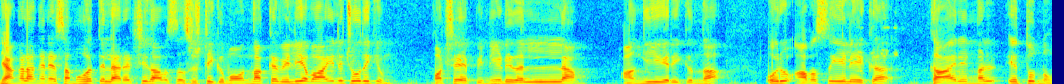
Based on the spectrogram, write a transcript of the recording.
ഞങ്ങളങ്ങനെ സമൂഹത്തിൽ അരക്ഷിതാവസ്ഥ സൃഷ്ടിക്കുമോ? എന്നൊക്കെ വലിയ വായിൽ ചോദിക്കും. പക്ഷേ പിന്നീട് ഇതെല്ലാം അംഗീകരിക്കുന്ന ഒരു അവസ്ഥയിലേക്ക് കാര്യങ്ങൾ എത്തുന്നു.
